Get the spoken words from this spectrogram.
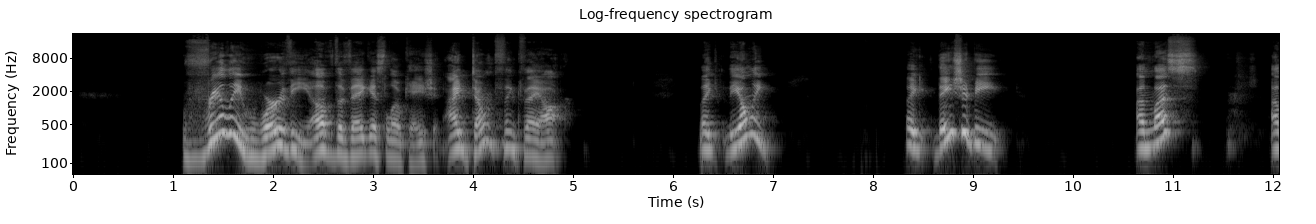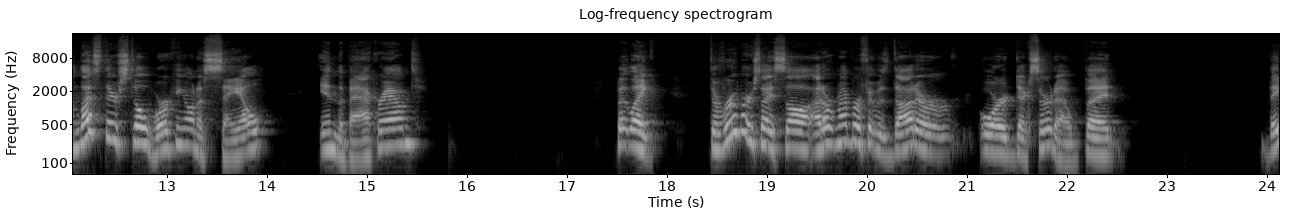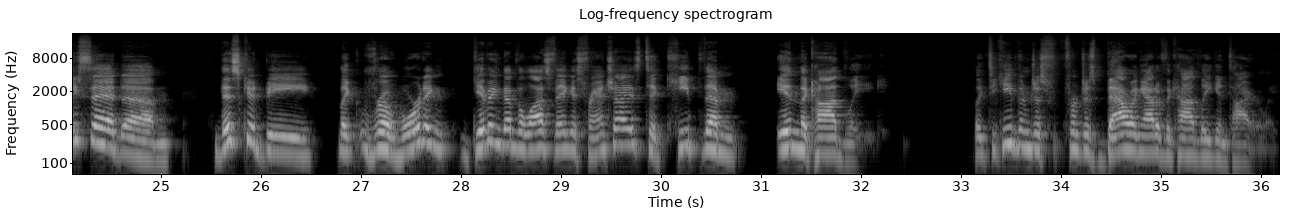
really worthy of the Vegas location. I don't think they are. Like the only like they should be unless unless they're still working on a sale in the background. But like the rumors I saw, I don't remember if it was Dot or or Dexerto, but they said um this could be like rewarding giving them the Las Vegas franchise to keep them in the COD league. Like to keep them just from just bowing out of the COD league entirely.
